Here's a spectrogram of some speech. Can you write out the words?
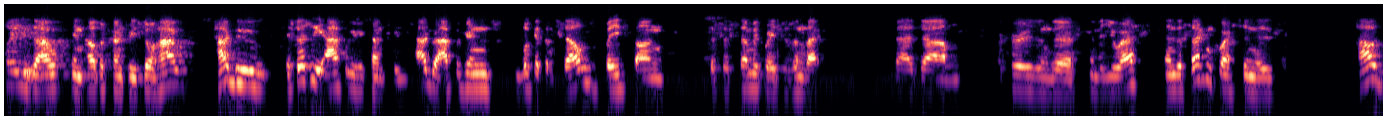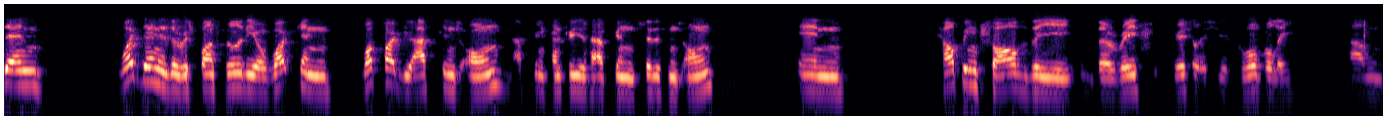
plays out in other countries. So how how do especially African countries how do Africans look at themselves based on the systemic racism that that um, occurs in the in the U.S. And the second question is how then what then is the responsibility or what can what part do Africans own African countries African citizens own in helping solve the the race racial issues globally um,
